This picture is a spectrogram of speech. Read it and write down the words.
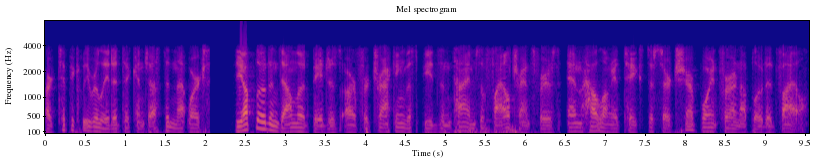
are typically related to congested networks. The upload and download pages are for tracking the speeds and times of file transfers and how long it takes to search SharePoint for an uploaded file.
